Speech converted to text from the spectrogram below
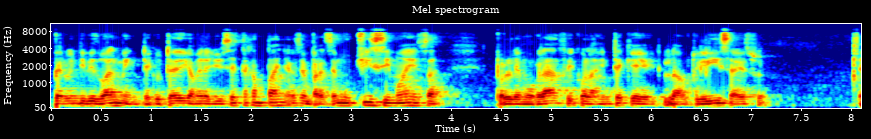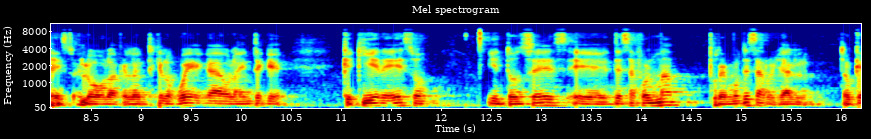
Pero individualmente, que usted diga, mira, yo hice esta campaña que se me parece muchísimo a esa, por el demográfico, la gente que la utiliza, eso, eso la gente que lo juega o la gente que, que quiere eso. Y entonces, eh, de esa forma, podemos desarrollarlo, ¿ok?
